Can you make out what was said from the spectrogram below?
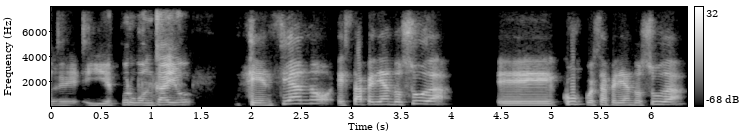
o, eh, y Sport Huancayo. Cienciano está peleando Suda, eh, Cusco está peleando Suda,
